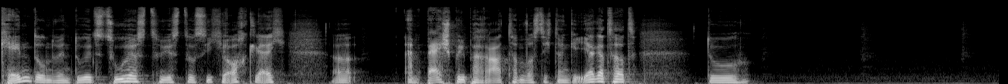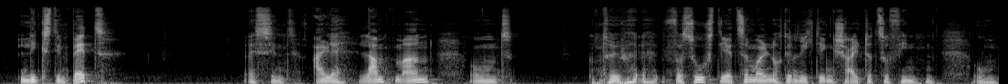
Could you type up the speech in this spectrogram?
kennt, und wenn du jetzt zuhörst, wirst du sicher auch gleich äh, ein Beispiel parat haben, was dich dann geärgert hat. Du liegst im Bett, es sind alle Lampen an und du versuchst jetzt einmal noch den richtigen Schalter zu finden, um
